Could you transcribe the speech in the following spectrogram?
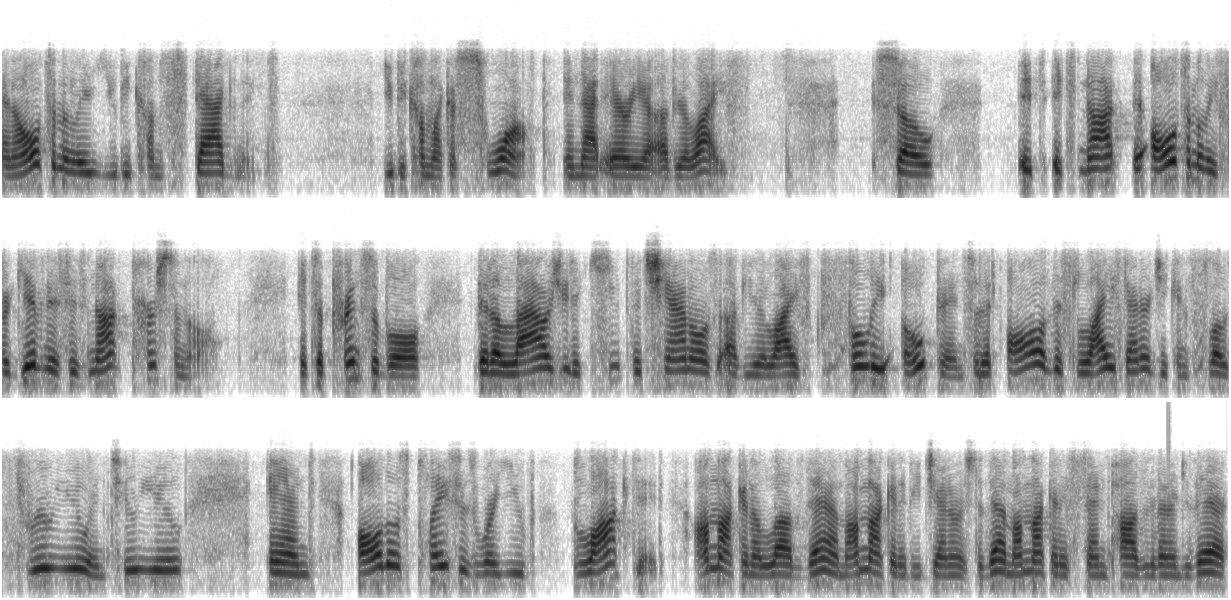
and ultimately you become stagnant. You become like a swamp in that area of your life. so it, it's not ultimately forgiveness is not personal. It's a principle that allows you to keep the channels of your life fully open so that all of this life energy can flow through you and to you and all those places where you've blocked it. I'm not going to love them. I'm not going to be generous to them. I'm not going to send positive energy there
